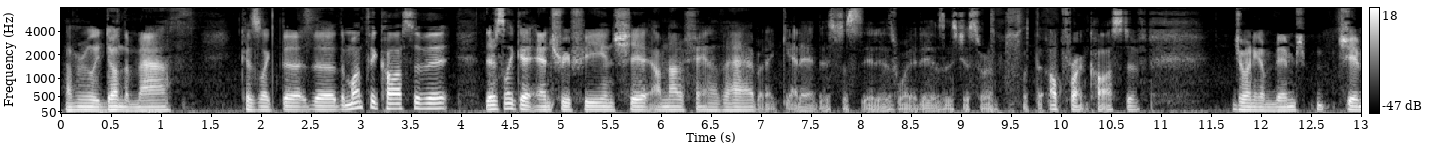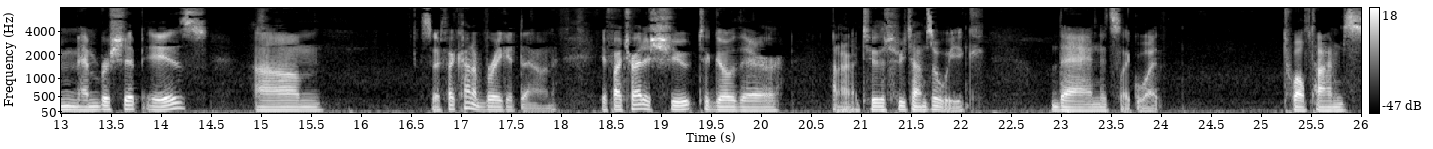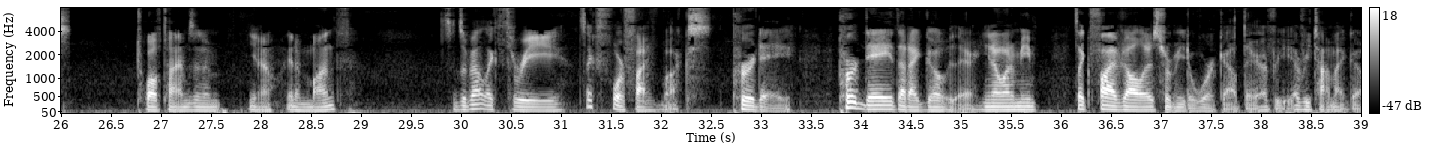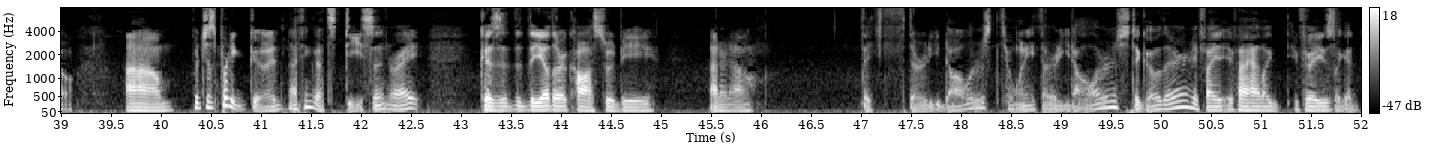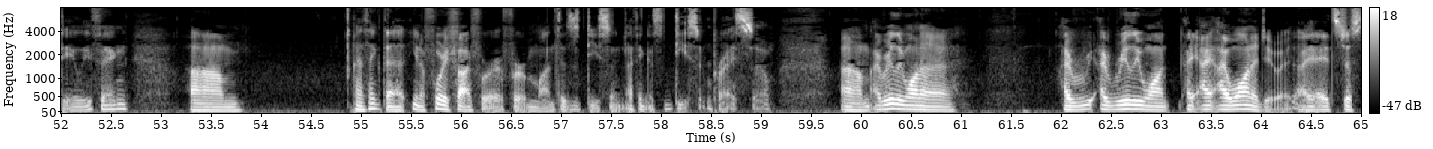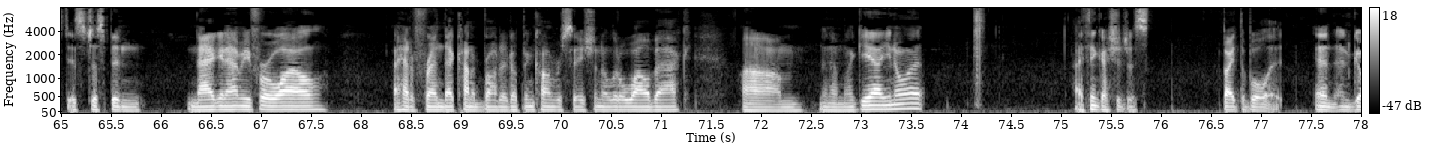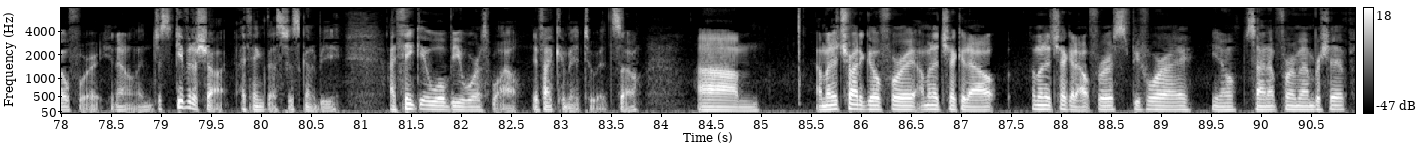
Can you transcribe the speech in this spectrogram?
I haven't really done the math because like the, the the monthly cost of it there's like an entry fee and shit. I'm not a fan of that but i get it. It's just it is what it is. It's just sort of what the upfront cost of joining a mem- gym membership is. Um, so if i kind of break it down if i try to shoot to go there i don't know two to three times a week then it's like what 12 times 12 times in a you know in a month so it's about like three, it's like four or five bucks per day. Per day that I go there. You know what I mean? It's like five dollars for me to work out there every every time I go. Um, which is pretty good. I think that's decent, right? Because the, the other cost would be, I don't know, like thirty dollars, twenty, thirty dollars to go there. If I if I had like if I use like a daily thing, um, I think that you know forty five for for a month is decent. I think it's a decent price. So, um, I really want to. I, re- I really want I, I, I want to do it. I, it's just it's just been nagging at me for a while. I had a friend that kind of brought it up in conversation a little while back, um, and I'm like, yeah, you know what? I think I should just bite the bullet and and go for it, you know, and just give it a shot. I think that's just going to be, I think it will be worthwhile if I commit to it. So, um, I'm gonna try to go for it. I'm gonna check it out. I'm gonna check it out first before I, you know, sign up for a membership.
